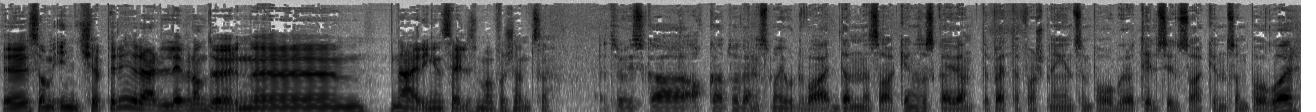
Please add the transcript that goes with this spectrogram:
eh, som innkjøper, eller er det leverandørene, næringen selv, som har forsømt seg? Jeg tror vi skal, Akkurat på hvem som har gjort hva i denne saken, så skal vi vente på etterforskningen som pågår og tilsynssaken som pågår.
